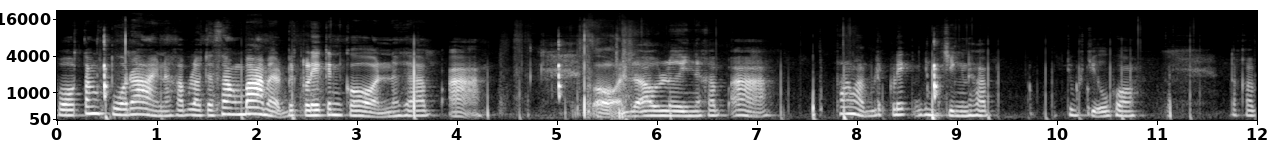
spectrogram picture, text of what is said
พอตั้งตัวได้นะครับ เราจะสร้างบ้านแบบเล็กๆกันก่อนนะครับ อ่าก่อนเราเลยนะครับ อ่าสร้างแบบเล็กๆจริงๆนะครับ จิ๋วๆพอนะครับ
